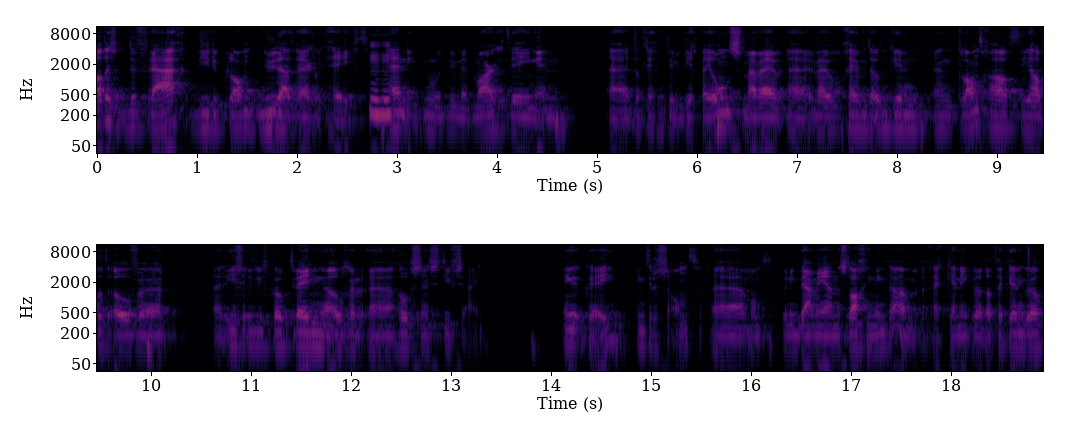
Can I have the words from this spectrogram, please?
wat is de vraag die de klant nu daadwerkelijk heeft? Mm -hmm. En ik noem het nu met marketing en uh, dat ligt natuurlijk dicht bij ons. Maar wij, uh, wij hebben op een gegeven moment ook een keer een, een klant gehad die had het over, uh, die, die verkoopt trainingen over hoogsensitief zijn. Ik denk, oké, okay, interessant. want toen ik daarmee aan de slag ging, denk ik, oh, dat herken ik wel, dat herken ik wel.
